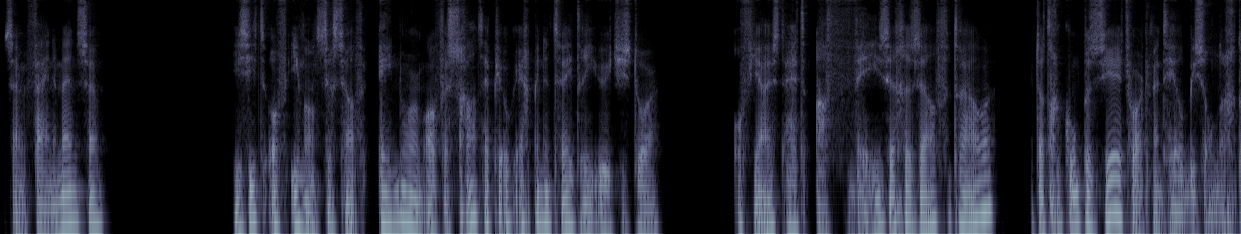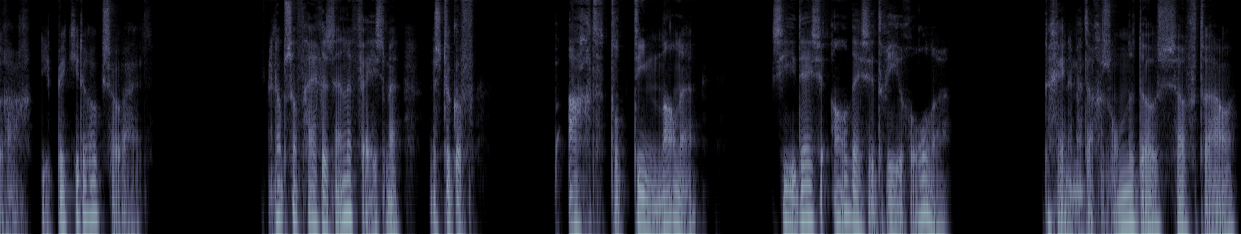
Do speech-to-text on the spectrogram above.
zijn fijne mensen. Je ziet of iemand zichzelf enorm overschat, heb je ook echt binnen twee, drie uurtjes door. Of juist het afwezige zelfvertrouwen, dat gecompenseerd wordt met heel bijzonder gedrag, die pik je er ook zo uit. En op zo'n vrijgezellenfeest met een stuk of acht tot tien mannen, zie je deze, al deze drie rollen. Degene met een gezonde dosis zelfvertrouwen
